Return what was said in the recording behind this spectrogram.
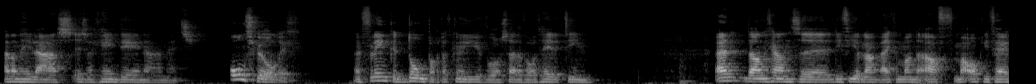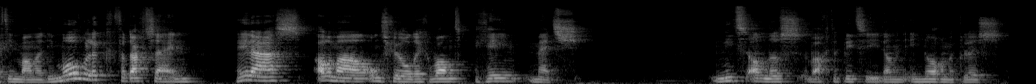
En dan helaas is er geen DNA-match. Onschuldig. Een flinke domper, dat kun je je voorstellen voor het hele team. En dan gaan ze die vier belangrijke mannen af, maar ook die 15 mannen die mogelijk verdacht zijn. Helaas, allemaal onschuldig, want geen match. Niets anders wacht de politie dan een enorme klus.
